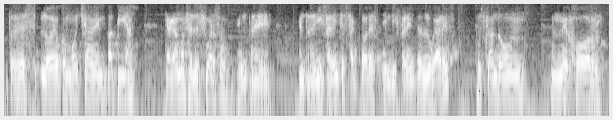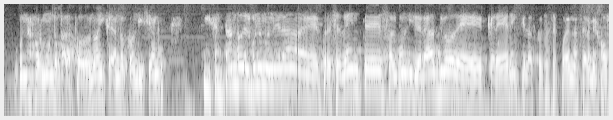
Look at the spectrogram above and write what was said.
Entonces lo veo con mucha empatía, que hagamos el esfuerzo entre, entre diferentes actores en diferentes lugares, buscando un, un mejor, un mejor mundo para todo, ¿no? Y creando condiciones y sentando de alguna manera eh, precedentes, algún liderazgo de creer en que las cosas se pueden hacer mejor.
